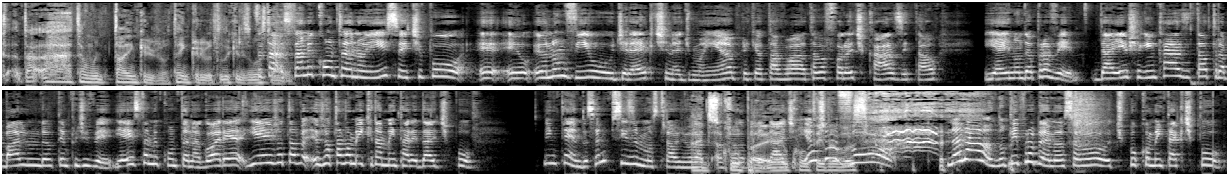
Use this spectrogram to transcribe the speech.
Tá, tá- ah, tá muito. Tá incrível, tá incrível tudo que eles Você tá, mostraram. você tá me contando isso e, tipo, eu, eu não vi o direct, né, de manhã, porque eu tava, tava fora de casa e tal. E aí não deu pra ver. Daí eu cheguei em casa e tal, trabalho, não deu tempo de ver. E aí você tá me contando agora, e, e aí eu já, tava, eu já tava meio que na mentalidade, tipo, Nintendo, você não precisa me mostrar o joga Ah, a desculpa, jogabilidade. eu contei já vou. Não, não, não tem problema. Eu só vou, tipo, comentar que, tipo.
